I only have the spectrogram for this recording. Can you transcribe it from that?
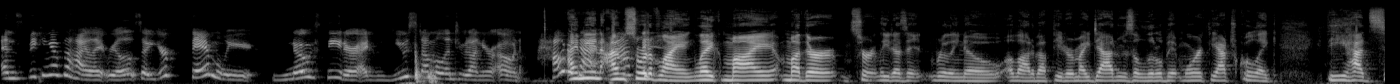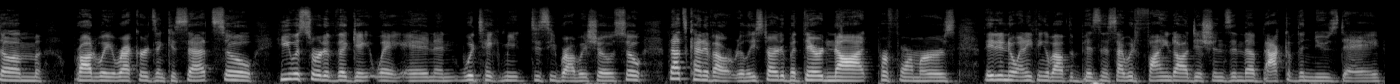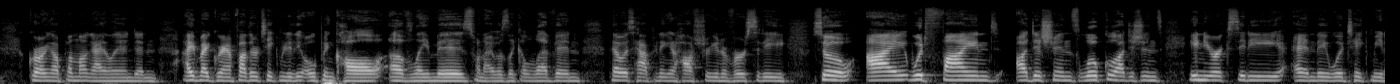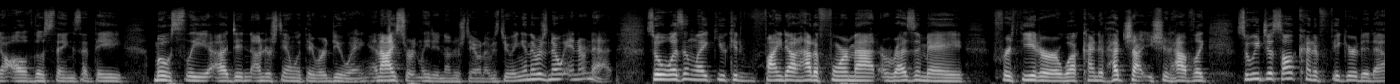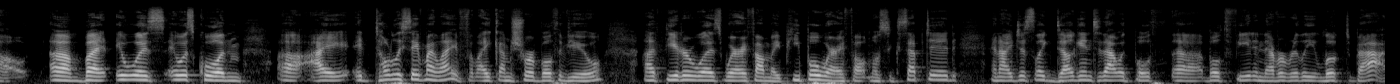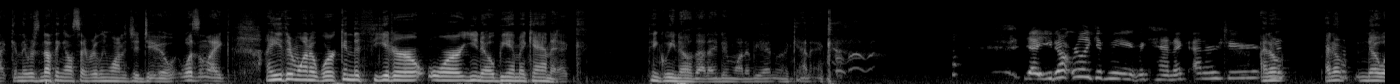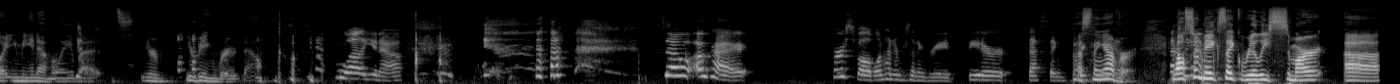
And speaking of the highlight reel, so your family no theater and you stumble into it on your own. How did I mean, that I'm sort of lying. Like my mother certainly doesn't really know a lot about theater. My dad was a little bit more theatrical. Like he had some Broadway records and cassettes. So he was sort of the gateway in and would take me to see Broadway shows. So that's kind of how it really started. But they're not performers. They didn't know anything about the business. I would find auditions in the back of the Newsday growing up on Long Island. And I had my grandfather take me to the open call of Les Mis when I was like 11. That was happening at Hofstra University. So I would find auditions, local auditions in New York City, and they would take me to all of those things that they mostly uh, didn't understand what they were doing. And I certainly didn't understand what I was doing. And there was no internet. So it wasn't like you could find out how to format a resume for theater or what kind of headshot you should have. Like, so we just all kind of figured it out. Um, but it was it was cool and uh, I it totally saved my life. Like I'm sure both of you, uh, theater was where I found my people, where I felt most accepted, and I just like dug into that with both uh, both feet and never really looked back. And there was nothing else I really wanted to do. It wasn't like I either want to work in the theater or you know be a mechanic. I think we know that I didn't want to be a mechanic. Yeah, you don't really give me mechanic energy. I don't I don't know what you mean, Emily, but you're you're being rude now. Well, you know. so, okay. First of all, 100% agreed. Theater, best thing. Best thing ever. It thing also ever. makes like really smart, uh,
